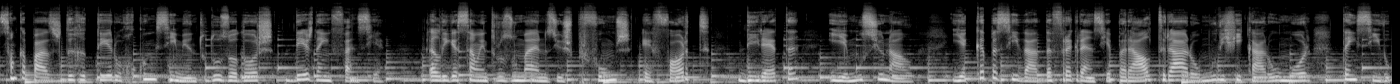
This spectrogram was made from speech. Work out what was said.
são capazes de reter o reconhecimento dos odores desde a infância. A ligação entre os humanos e os perfumes é forte, direta e emocional, e a capacidade da fragrância para alterar ou modificar o humor tem sido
